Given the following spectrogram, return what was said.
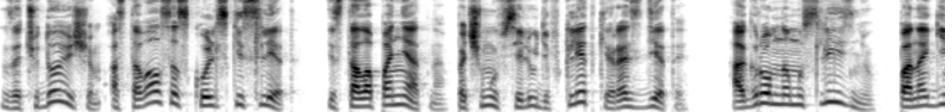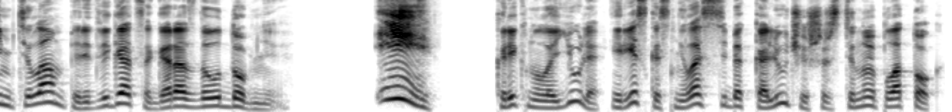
За чудовищем оставался скользкий след, и стало понятно, почему все люди в клетке раздеты. Огромному слизню по ногим телам передвигаться гораздо удобнее. «И!» – крикнула Юля и резко сняла с себя колючий шерстяной платок.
